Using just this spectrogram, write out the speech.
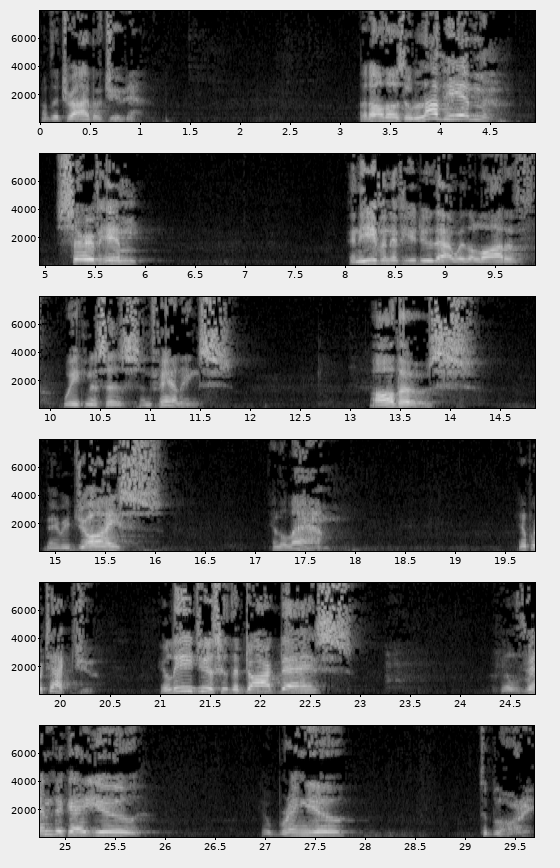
of the tribe of Judah. But all those who love him, serve him, and even if you do that with a lot of weaknesses and failings, all those may rejoice in the Lamb. He'll protect you. He'll lead you through the dark days. He'll vindicate you. He'll bring you to glory.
